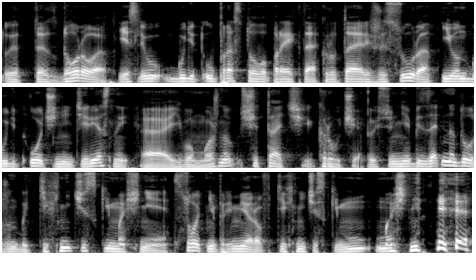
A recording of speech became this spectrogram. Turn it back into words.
это здорово. Если будет у простого проекта крутая режиссура, и он будет очень интересный, э, его можно считать круче. То есть он не обязательно должен быть технически мощнее. Сотни примеров технически мощнее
